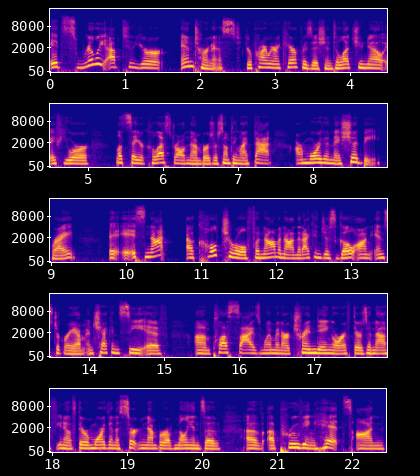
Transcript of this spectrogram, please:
It's really up to your internist your primary care physician to let you know if your let's say your cholesterol numbers or something like that are more than they should be right? It's not a cultural phenomenon that I can just go on Instagram and check and see if um, plus size women are trending or if there's enough, you know, if there are more than a certain number of millions of, of approving hits on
